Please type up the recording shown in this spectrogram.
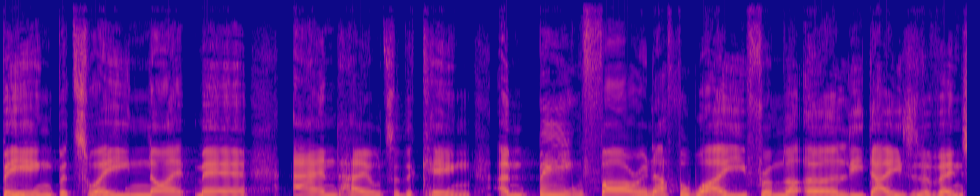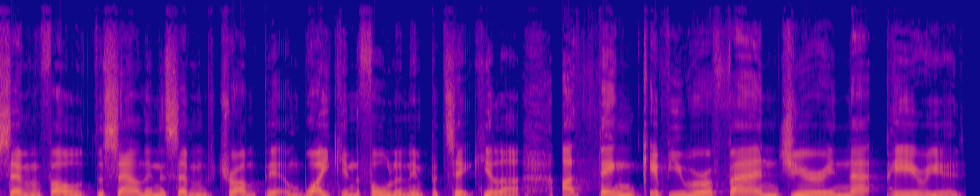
being between Nightmare and Hail to the King, and being far enough away from the early days of Avenged Sevenfold, the sounding the seventh trumpet and Waking the Fallen in particular, I think if you were a fan during that period,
